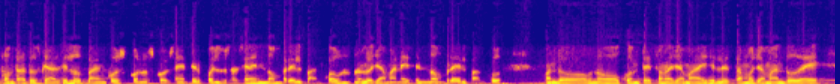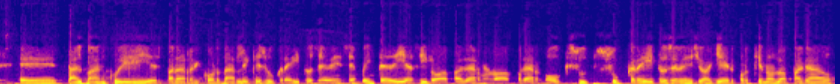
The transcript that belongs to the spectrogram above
contratos que hacen los bancos con los call centers, pues los hacen en nombre del banco, a uno lo llaman es el nombre del banco, cuando uno contesta una llamada y dice, le estamos llamando de eh, tal banco y es para recordarle que su crédito se vence en 20 días y lo va a pagar, no lo va a pagar, o su, su crédito se venció ayer porque no lo ha pagado,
